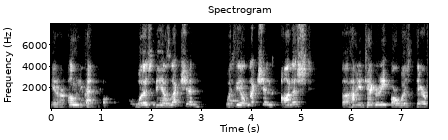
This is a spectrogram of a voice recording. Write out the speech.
in our own country. Was the election was the election honest, uh, high integrity, or was there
